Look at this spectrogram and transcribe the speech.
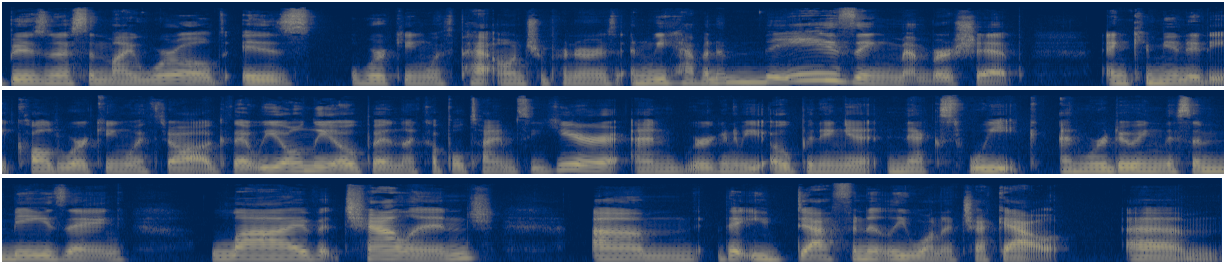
business and my world is working with pet entrepreneurs and we have an amazing membership and community called Working with Dog that we only open a couple times a year. And we're going to be opening it next week. And we're doing this amazing live challenge um, that you definitely want to check out um,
